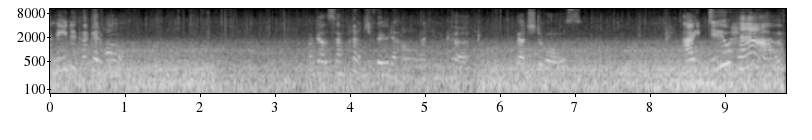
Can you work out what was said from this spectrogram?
I need to cook at home. I've got so much food at home I can cook. Vegetables. I do have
